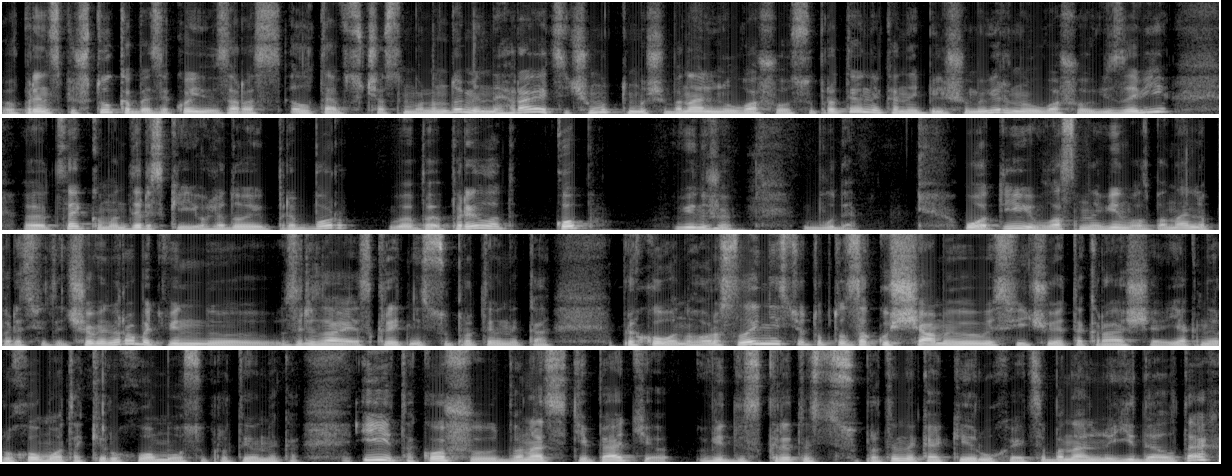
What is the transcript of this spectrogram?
В принципі, штука, без якої зараз ЛТ в сучасному рандомі не грається. Чому? Тому що банально у вашого супротивника, найбільш ймовірно, у вашого візаві, е, цей командирський оглядовий прибор, прилад, коп, він же буде. От, і, власне, він вас банально пересвітить. Що він робить? Він е, зрізає скритність супротивника прихованого рослинністю, тобто за кущами ви висвічуєте краще, як нерухомого, так і рухомого супротивника. І також у 12,5 від скритності супротивника, який рухається. Банально їде ЛТХ,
